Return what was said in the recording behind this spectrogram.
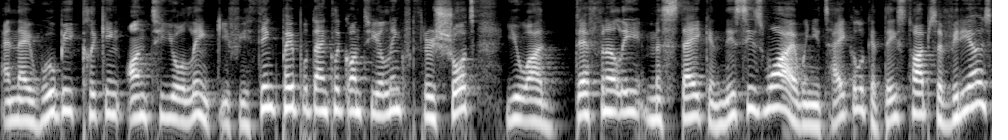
and they will be clicking onto your link. If you think people don't click onto your link through shorts, you are definitely mistaken. This is why when you take a look at these types of videos,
